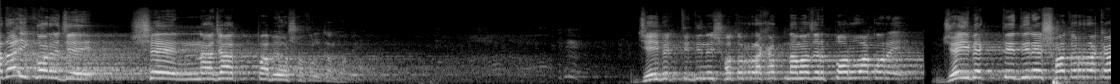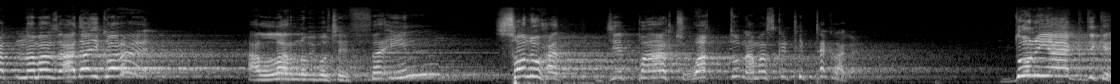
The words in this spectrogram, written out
আদায় করে যে সে নাজাত পাবে ও সফলকাম হবে। যে ব্যক্তি দিনে সতেরো রাকাত নামাজের পরোয়া করে, যেই ব্যক্তি দিনে সতেরো রাকাত নামাজ আদায় করে, আল্লাহর নবী বলছে সলুহাত যে পাঁচ ওয়াক্ত নামাজকে ঠিকঠাক রাখে। দুনিয়া একদিকে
